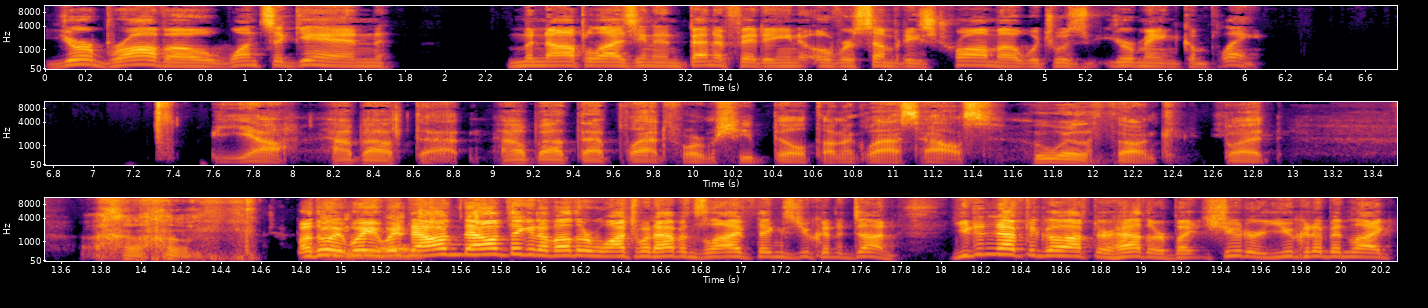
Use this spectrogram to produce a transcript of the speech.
you're Bravo once again monopolizing and benefiting over somebody's trauma, which was your main complaint. Yeah, how about that? How about that platform she built on a glass house? Who would have thunk? But um, By the way, wait, wait. Now I'm now I'm thinking of other Watch What Happens live things you could have done. You didn't have to go after Heather, but Shooter, you could have been like,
